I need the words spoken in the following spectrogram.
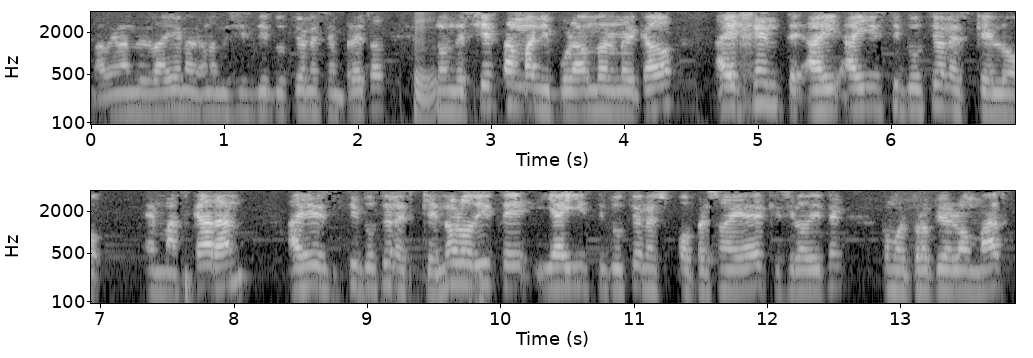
las grandes ballenas, grandes instituciones, empresas, Mm. donde sí están manipulando el mercado. Hay gente, hay, hay instituciones que lo enmascaran, hay instituciones que no lo dicen y hay instituciones o personalidades que sí lo dicen, como el propio Elon Musk,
